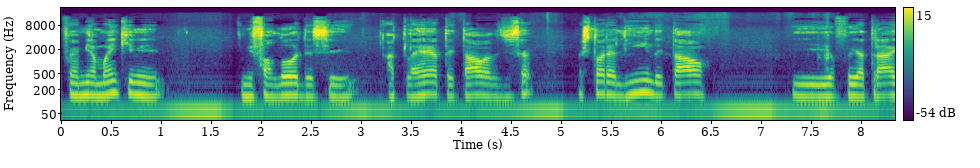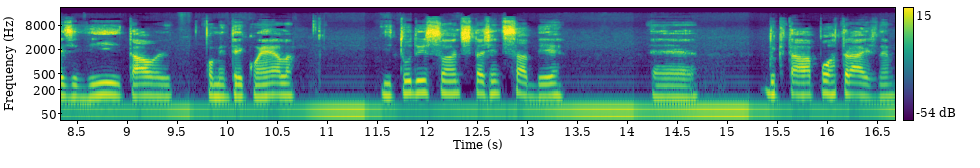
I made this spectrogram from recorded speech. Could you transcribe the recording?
foi a minha mãe que me, que me falou desse atleta e tal, ela disse é uma história linda e tal, e eu fui atrás e vi e tal, e comentei com ela, e tudo isso antes da gente saber é, do que estava por trás, né?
